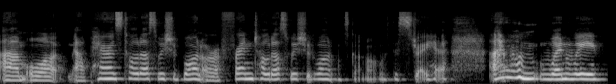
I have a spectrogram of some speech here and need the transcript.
um, or our parents told us we should want, or a friend told us we should want. What's going on with this straight hair? Um, when we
